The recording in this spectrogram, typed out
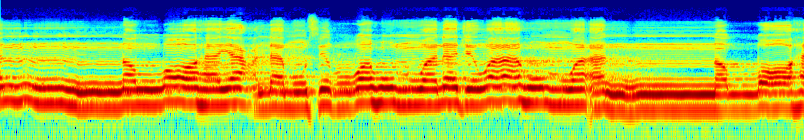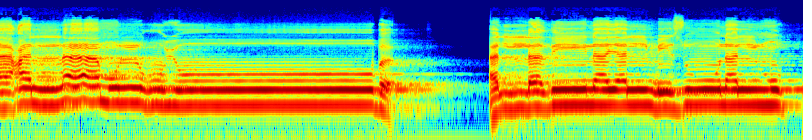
ان الله يعلم سرهم ونجواهم وان الله علام الغيوب الذين يلمزون المطلوب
